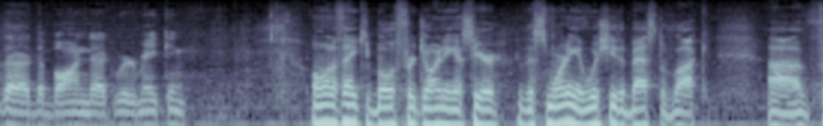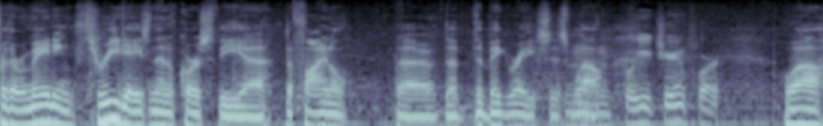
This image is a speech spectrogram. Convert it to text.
the the bond that we're making. I want to thank you both for joining us here this morning and wish you the best of luck uh, for the remaining three days, and then of course the uh, the final, uh, the the big race as well. Who are you cheering for? Wow,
